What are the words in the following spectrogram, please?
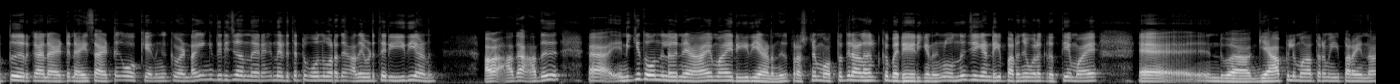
ഒത്തു തീർക്കാനായിട്ട് നൈസായിട്ട് ഓക്കെ നിങ്ങൾക്ക് വേണ്ടെങ്കിൽ തിരിച്ച് തന്നേരെ എന്ന് എടുത്തിട്ട് പോകുമെന്ന് പറഞ്ഞാൽ അത് ഇവിടുത്തെ രീതിയാണ്. അത് അത് എനിക്ക് തോന്നുന്നില്ല ഒരു ന്യായമായ രീതിയാണെന്ന്. ഇത് പ്രശ്നം മൊത്തത്തിൽ ആളുകൾക്ക് പരിഹരിക്കണം. നിങ്ങൾ ഒന്നും ചെയ്യേണ്ട ഈ പറഞ്ഞ പോലെ കൃത്യമായ എന്തുവാ ഗ്യാപ്പിൽ മാത്രം ഈ പറയുന്ന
